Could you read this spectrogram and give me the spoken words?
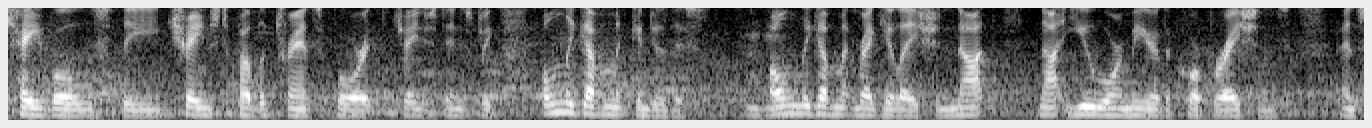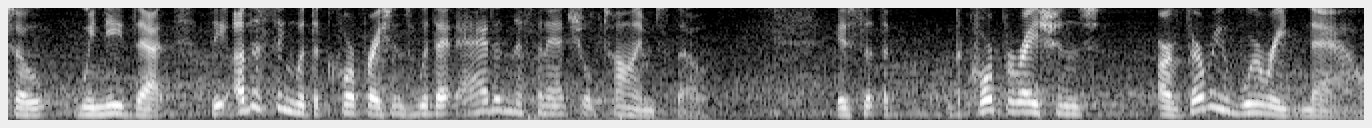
cables, the change to public transport, the changes to industry, only government can do this. Mm-hmm. Only government regulation, not not you or me or the corporations. And so we need that. The other thing with the corporations, with that ad in the Financial Times, though, is that the, the corporations are very worried now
